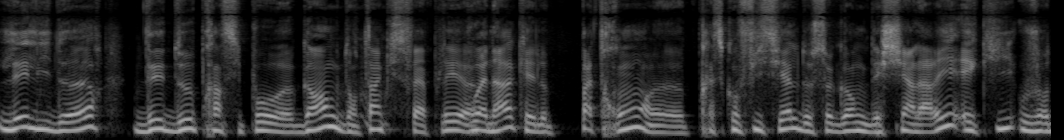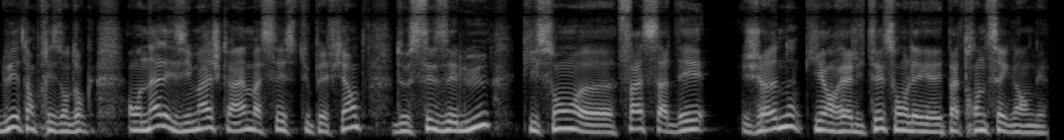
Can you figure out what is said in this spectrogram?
les leaders des deux principaux gangs, dont un qui se fait appeler appelé qui est le patron euh, presque officiel de ce gang des chiens Larry et qui aujourd'hui est en prison. Donc on a les images quand même assez stupéfiantes de ces élus qui sont euh, face à des jeunes qui en réalité sont les patrons de ces gangs.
